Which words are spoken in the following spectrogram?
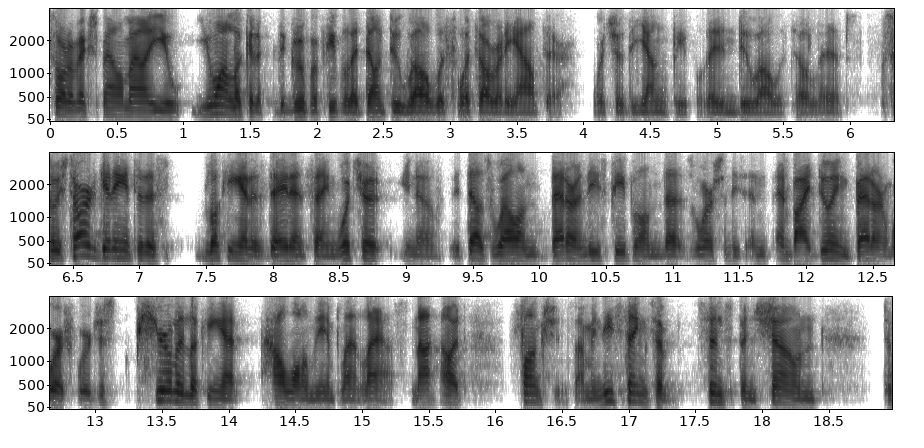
sort of experimental, you you want to look at the group of people that don't do well with what's already out there, which are the young people. They didn't do well with total hips. So we started getting into this, looking at his data and saying which are you know it does well and better in these people and does worse in these. And, and by doing better and worse, we're just purely looking at how long the implant lasts, not how it functions. I mean, these things have since been shown to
